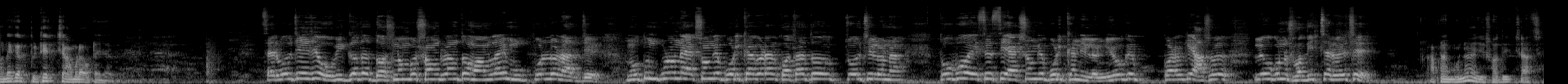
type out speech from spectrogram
অনেকের পিঠের চামড়া উঠে যাবে। স্যার বলছে এই যে অভিজ্ঞতা দশ নম্বর সংক্রান্ত মামলায় মুখ পড়ল রাজ্যের। নতুন পুরনো একসঙ্গে পরীক্ষা করার কথা তো চলছিল না তবুও এসএসসি একসঙ্গে পরীক্ষা নিল। নিয়োগে করার কি আসলেও কোনো সদিচ্ছা রয়েছে? আপনার মনে হয় যে সদিচ্ছা আছে?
